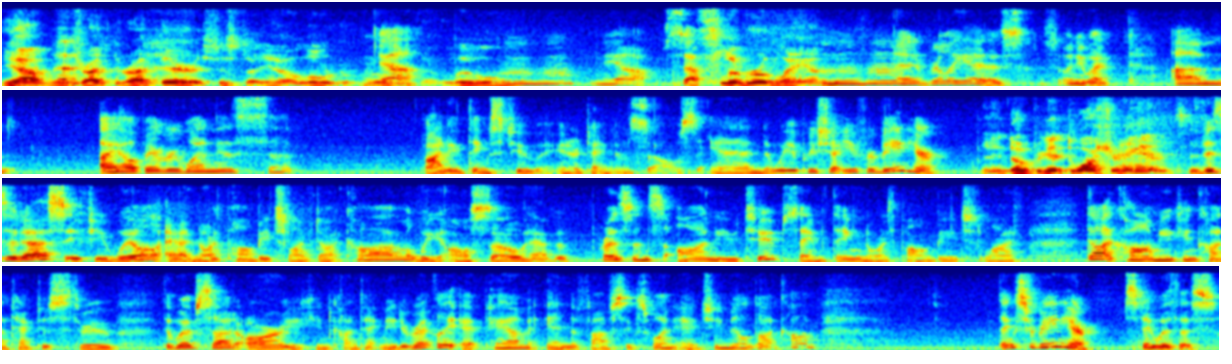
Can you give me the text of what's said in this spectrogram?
Yeah, it's right right there. It's just a you know a little Yeah. a little Mhm. Yeah. So. sliver of land. Mm-hmm, it really is. So anyway, um, I hope everyone is uh, finding things to entertain themselves, and we appreciate you for being here. And don't forget to wash your hands. Visit us, if you will, at northpalmbeachlife.com. We also have a presence on YouTube. Same thing, northpalmbeachlife.com. You can contact us through the website, or you can contact me directly at pamn561 at gmail.com. Thanks for being here. Stay with us.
